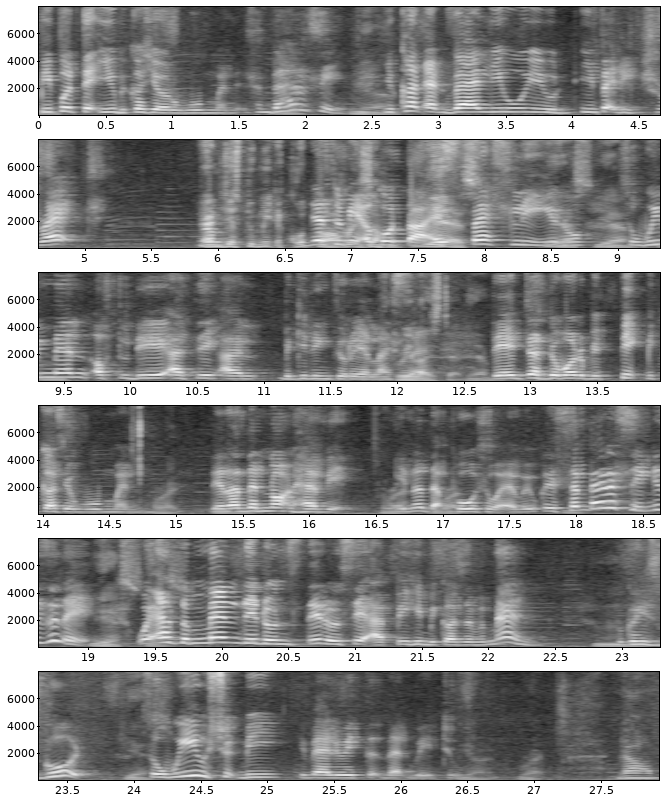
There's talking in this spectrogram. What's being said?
People take you because you're a woman. It's embarrassing. Yeah. You can't add value. You in fact detract And just to meet a quota. just to meet a quota, Yes. especially you Yes, know. yeah. So women of today, I think, are beginning to realize, Realise that, yeah. They just don't want to be picked because you're a woman. Right. They rather not have it. You know that right. pose or whatever. Because it's embarrassing, isn't it? Yes, Whereas the men, they don't, they don't say I pay him because of a man, because he's good. Mm. Yes. So we should be evaluated that way too. Yeah, right. Now,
